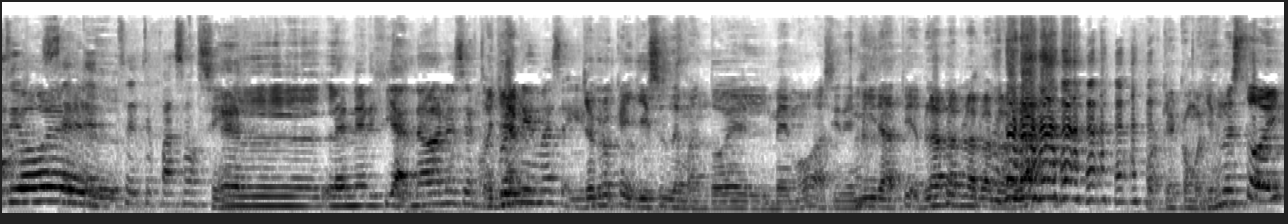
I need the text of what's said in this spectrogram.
metió se, el- te, se te pasó. Sí. El- la energía. No, no es cierto. Pueden irme a Oye, seguir. yo creo que Jesus le mandó el memo así de mira, ti- bla, bla, bla, bla, bla, bla. Porque como yo no estoy,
